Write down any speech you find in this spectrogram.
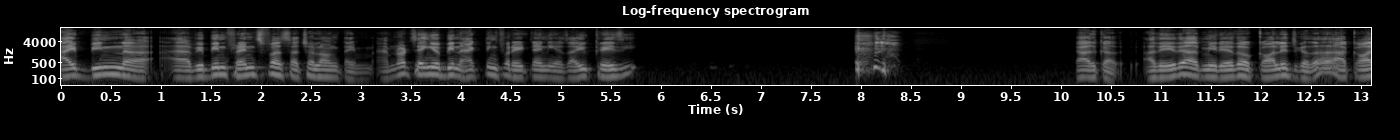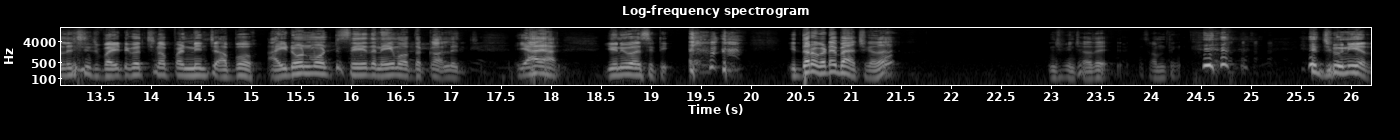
I been we been friends for such a long time I'm not saying you been acting for eight nine years I you crazy కాదు కాదు. అదేదో అది మీరేదో కాలేజ్ కదా ఆ కాలేజ్ నుంచి బయటకు వచ్చినప్పటి నుంచి అబ్బో I don't want to say the name of the college yeah yeah university ఇద్దరు ఒకటే బ్యాచ్ కదా? ఇంచుమించు అదే సంథింగ్ జూనియర్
